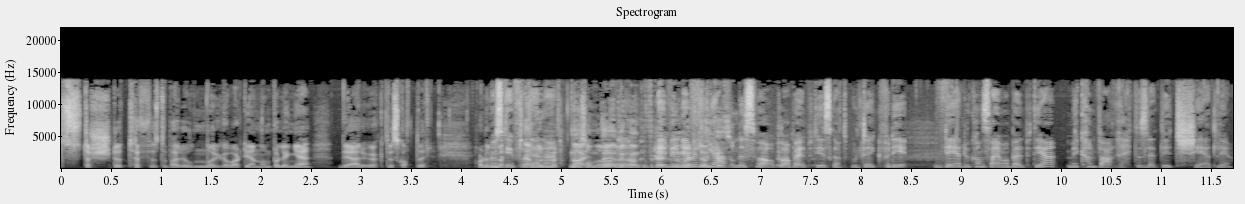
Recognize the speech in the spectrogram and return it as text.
største, tøffeste perioden Norge har vært gjennom på lenge, det er økte skatter? Har du, møtt, har du møtt, noen Nei, sånne du, du kan ikke jeg vil, jeg vil gjerne svare på Arbeiderpartiets skattepolitikk. fordi det du kan si om Arbeiderpartiet Arbeiderpartiet vi kan være rett og slett litt kjedelige,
